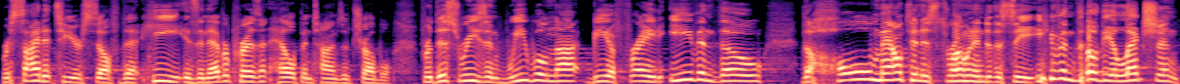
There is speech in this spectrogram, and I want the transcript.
Recite it to yourself that He is an ever present help in times of trouble. For this reason, we will not be afraid, even though the whole mountain is thrown into the sea, even though the election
